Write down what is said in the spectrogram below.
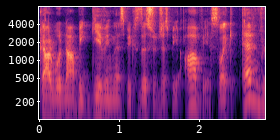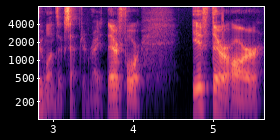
God would not be giving this because this would just be obvious. Like everyone's accepted, right? Therefore, if there are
